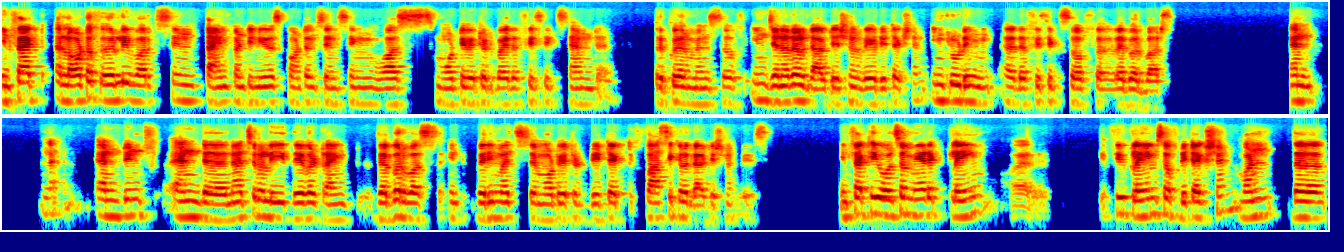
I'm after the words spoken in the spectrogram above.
In fact, a lot of early works in time continuous quantum sensing was motivated by the physics and requirements of, in general, gravitational wave detection, including uh, the physics of uh, Weber bars. And and in, and uh, naturally, they were trying. Weber was in, very much motivated to detect classical gravitational waves. In fact, he also made a claim, uh, few claims of detection. One, the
